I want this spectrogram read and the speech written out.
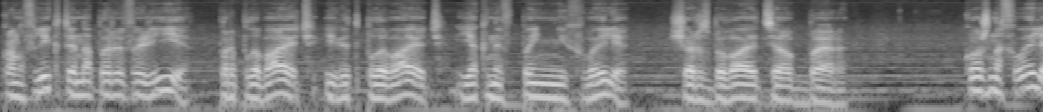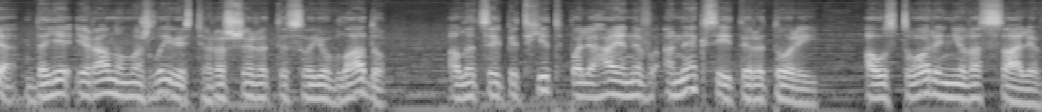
Конфлікти на периферії припливають і відпливають як невпинні хвилі, що розбиваються об берег. Кожна хвиля дає Ірану можливість розширити свою владу, але цей підхід полягає не в анексії територій, а у створенні васалів.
